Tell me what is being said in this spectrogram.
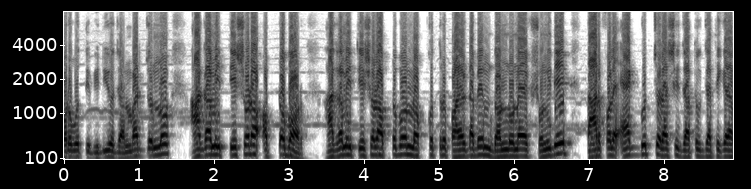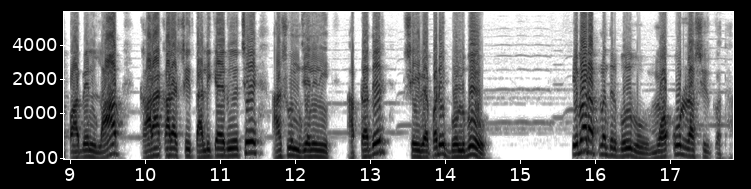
পরবর্তী ভিডিও জানবার জন্য। আগামী তেসরা অক্টোবর, আগামী তেসরা অক্টোবর নক্ষত্র পাল্টাবেন দণ্ডনায়ক শনিদেব। তার ফলে একগুচ্ছ রাশি জাতক জাতিকারা পাবেন লাভ। কারা কারা সেই তালিকায় রয়েছে, আসুন জেনে নি আপনাদের সেই ব্যাপারে বলব। এবার আপনাদের বলব, মকর রাশির কথা।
